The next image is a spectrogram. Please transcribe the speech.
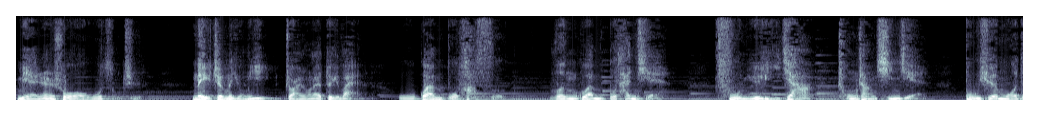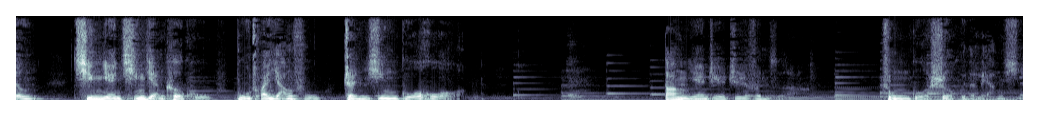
免人说我无组织，内政的勇毅转用来对外，武官不怕死，文官不贪钱，妇女李家崇尚勤俭，不学摩登，青年勤俭刻苦，不穿洋服，振兴国货。当年这些知识分子啊，中国社会的良心，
